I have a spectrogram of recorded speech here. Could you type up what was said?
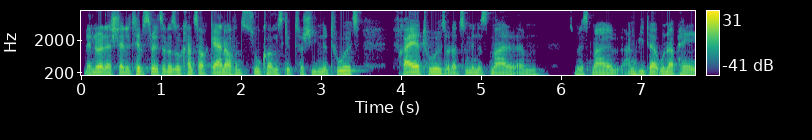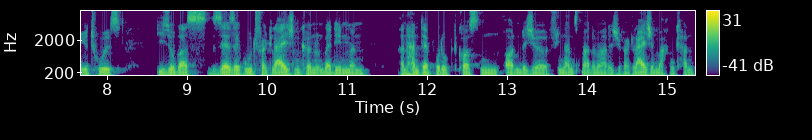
wenn du an der Stelle Tipps willst oder so, kannst du auch gerne auf uns zukommen. Es gibt verschiedene Tools, freie Tools oder zumindest mal, ähm, zumindest mal anbieterunabhängige Tools, die sowas sehr, sehr gut vergleichen können und bei denen man anhand der Produktkosten ordentliche finanzmathematische Vergleiche machen kann,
